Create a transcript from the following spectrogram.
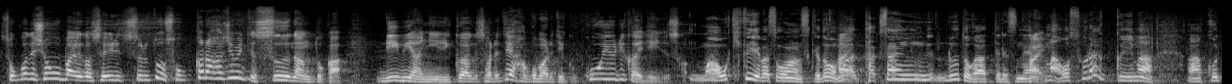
そこで商売が成立するとそこから初めてスーダンとかリビアに陸揚げされて運ばれていく。こういう理解でいいですか、まあ、大きく言えばそうなんですけど、はい、まあ、たくさんルートがあってですね、はい、まあ、おそらく今あ骨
